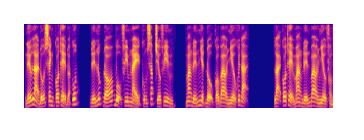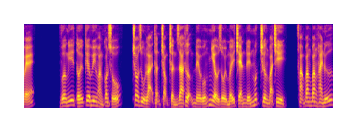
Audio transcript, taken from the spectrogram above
Nếu là đỗ xanh có thể đoạt cút đến lúc đó bộ phim này cũng sắp chiếu phim, mang đến nhiệt độ có bao nhiêu khuyết đại. Lại có thể mang đến bao nhiêu phòng vé. Vừa nghĩ tới kia huy hoàng con số cho dù lại thận trọng trần gia thượng đều uống nhiều rồi mấy chén đến mức trương bà chi, phạm băng băng hai nữ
